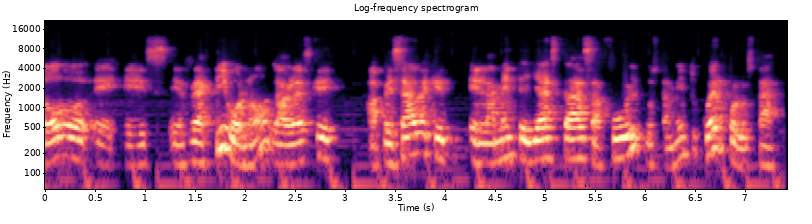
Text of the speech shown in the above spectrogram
todo eh, es, es reactivo, ¿no? La verdad es que a pesar de que en la mente ya estás a full, pues también tu cuerpo lo está.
